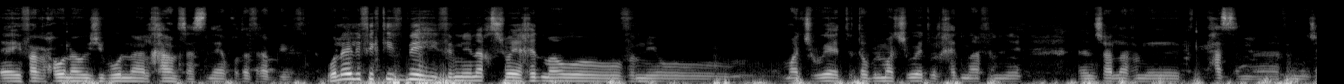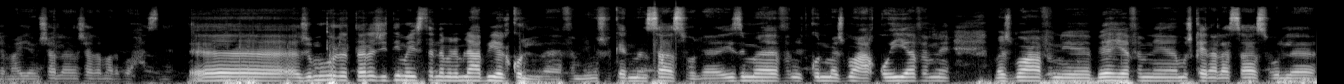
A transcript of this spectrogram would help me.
يفرحونا ويجيبوا لنا الخامسه سنه بقدره ربي. والله ال effectif باهي فهمني؟ ناقص شوية خدمة وفهمني وماتشوات توا بالماتشوات والخدمة فهمني؟ إن شاء الله فهمني تتحسن في الجمعية وإن شاء الله إن شاء الله مربوح حسنة. أه جمهور الترجي ديما يستنى من الملاعبيه الكل فهمني مش كان من ساس ولا لازم فهمني تكون مجموعة قوية فهمني مجموعة فهمني باهية فهمني مش كان على ساس ولا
